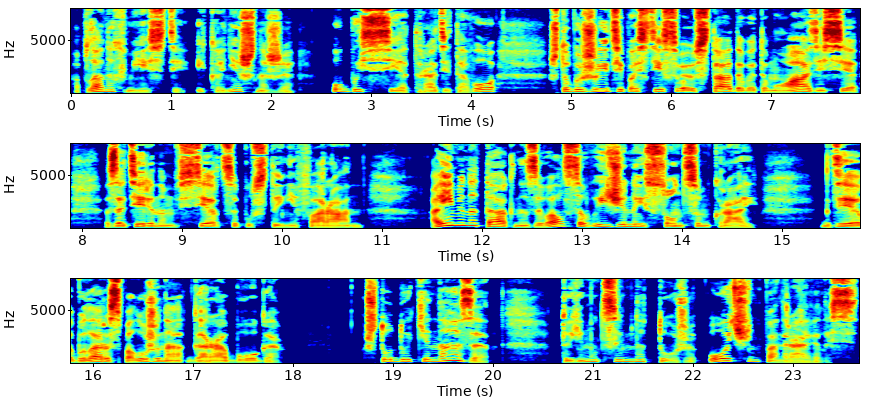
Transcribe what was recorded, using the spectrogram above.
о планах мести и, конечно же, об Исет ради того, чтобы жить и пасти свое стадо в этом оазисе, затерянном в сердце пустыни Фаран, а именно так назывался выжженный солнцем край, где была расположена гора Бога. Что до Киназа, то ему Цимна тоже очень понравилось.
